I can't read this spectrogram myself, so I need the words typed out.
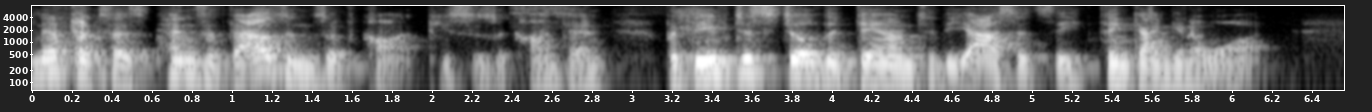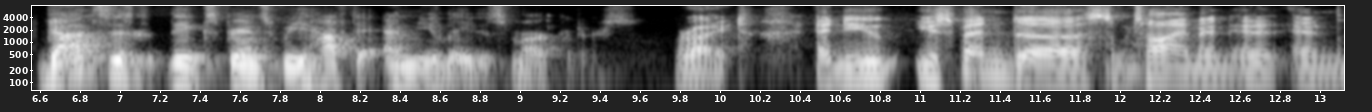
Netflix has tens of thousands of con- pieces of content, but they've distilled it down to the assets they think I'm going to want. That's the the experience we have to emulate as marketers. Right, and you you spend uh, some time and, and and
